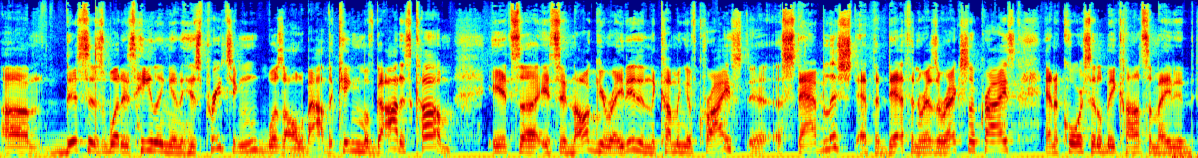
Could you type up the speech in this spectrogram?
Um, this is what his healing and his preaching was all about. The kingdom of God has come. It's uh, it's inaugurated in the coming of Christ, uh, established at the death and resurrection of Christ, and of course it'll be consummated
